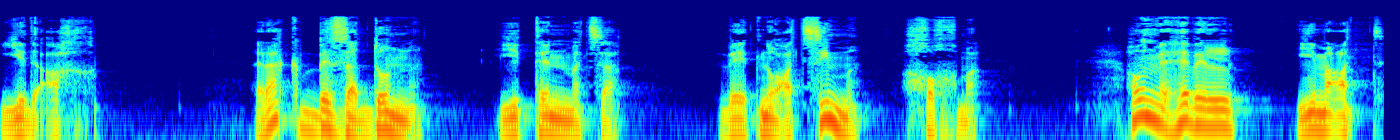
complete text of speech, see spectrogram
ידעך. רק בזדון ייתן מצה, ואת נועצים חכמה. הון מהבל ימעט,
